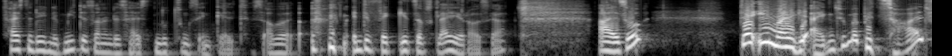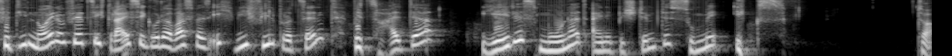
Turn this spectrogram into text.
Das heißt natürlich nicht Miete, sondern das heißt Nutzungsentgelt. Das aber im Endeffekt geht es aufs Gleiche raus, ja. Also, der ehemalige Eigentümer bezahlt für die 49, 30 oder was weiß ich, wie viel Prozent bezahlt er jedes Monat eine bestimmte Summe X. So,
